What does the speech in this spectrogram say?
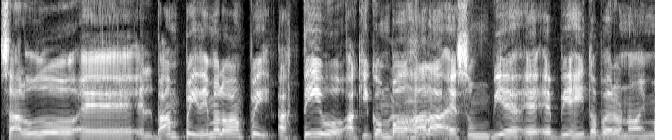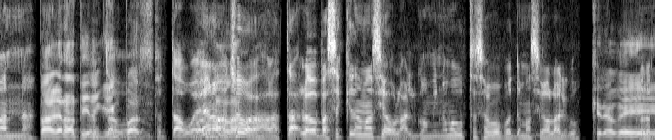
saludos. eh, el Bumpy, dímelo, Bumpy. Activo. Aquí con Bueno. Valhalla. Es un vie es, es viejito, pero no hay más nada. Está gratis en Game bueno, Pass. está bueno, Valhalla. macho, Valhalla está- Lo que pasa es que es demasiado largo. A mí no me gusta ese juego, es demasiado largo. Creo que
